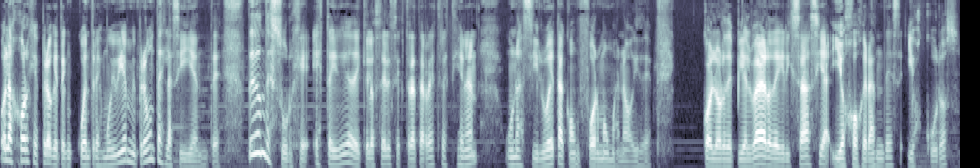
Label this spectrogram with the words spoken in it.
hola Jorge, espero que te encuentres muy bien. Mi pregunta es la siguiente. ¿De dónde surge esta idea de que los seres extraterrestres tienen una silueta con forma humanoide? Color de piel verde, grisácea y ojos grandes y oscuros?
